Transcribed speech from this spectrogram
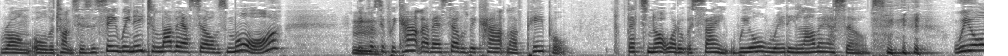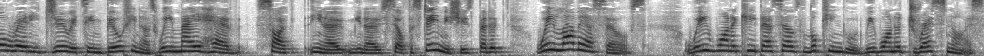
wrong all the time. It says, see, we need to love ourselves more because hmm. if we can't love ourselves, we can't love people. That's not what it was saying. We already love ourselves. we already do. It's inbuilt in us. We may have psych, you know, you know, self-esteem issues, but it, we love ourselves. We want to keep ourselves looking good. We want to dress nice.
